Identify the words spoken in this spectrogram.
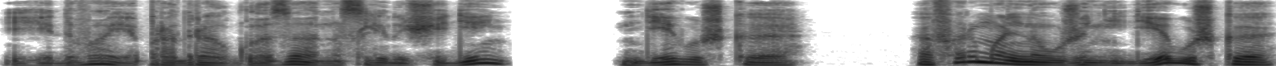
едва я продрал глаза на следующий день, девушка, а формально уже не девушка,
